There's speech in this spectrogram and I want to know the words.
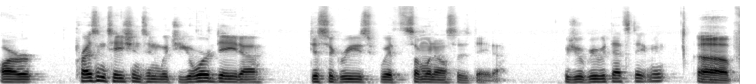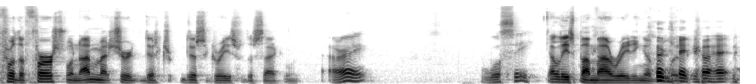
are presentations in which your data disagrees with someone else's data. Would you agree with that statement? uh, for the first one, I'm not sure it dis- disagrees for the second one, All right. We'll see. at least by my reading of the Okay, literature. go ahead.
